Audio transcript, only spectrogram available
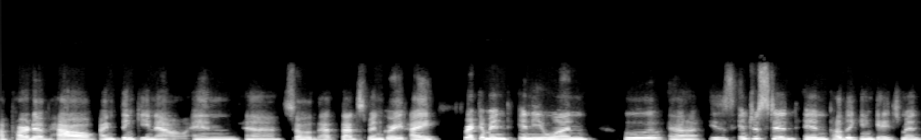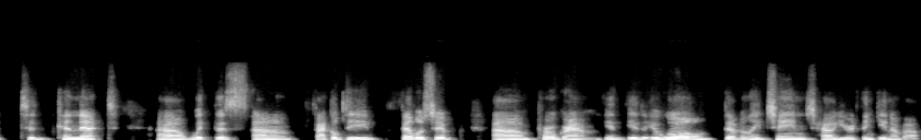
a part of how I'm thinking now, and uh, so that that's been great. I recommend anyone who uh, is interested in public engagement to connect uh, with this uh, faculty fellowship um, program. It, it, it, will definitely change how you're thinking about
